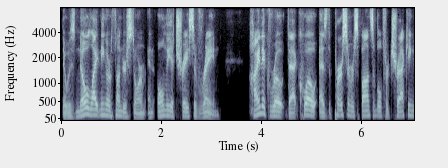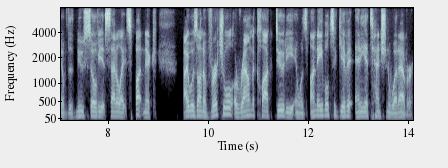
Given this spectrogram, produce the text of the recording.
There was no lightning or thunderstorm and only a trace of rain. Hynek wrote that, quote, as the person responsible for tracking of the new Soviet satellite Sputnik, I was on a virtual around the clock duty and was unable to give it any attention whatever.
